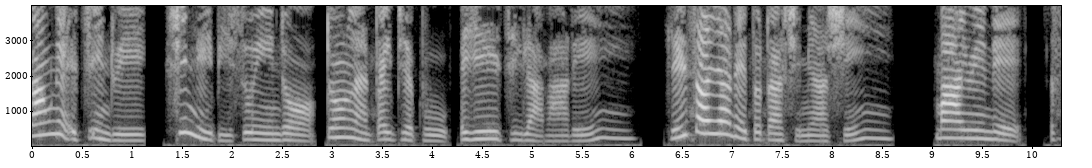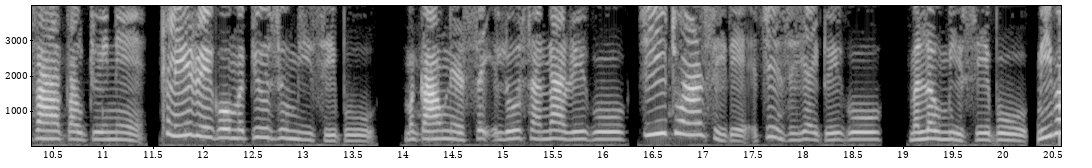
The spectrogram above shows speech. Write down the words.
ကောင်းတဲ့အကျင့်တွေရှိနေပြီဆိုရင်တော့တွန်းလှန်တိုက်ဖြတ်ဖို့အရေးကြီးလာပါတယ်။လေးစားရတဲ့သောတာရှင်များရှင်မှားယွင်းတဲ့အစာတောက်တွေးနဲ့ကလေးတွေကိုမပြုစုမိစေဖို့ မကောင်းတဲ့စိတ်အလိုဆန္ဒတွေကို ကြီးထွားစေတဲ့အကျင့်စရိုက်တွေကို မလုံမိစေဖို့မိဘ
